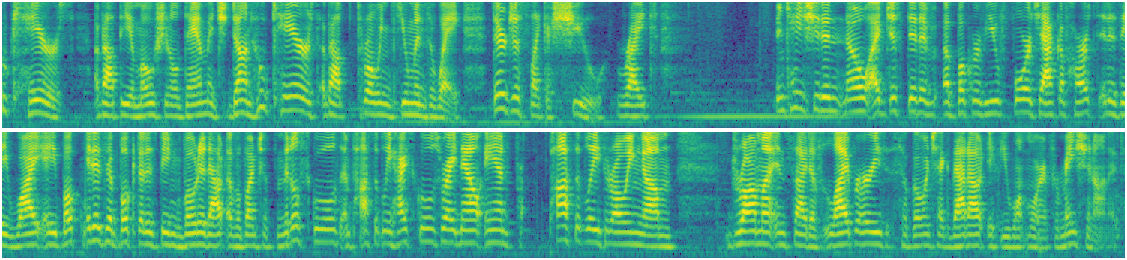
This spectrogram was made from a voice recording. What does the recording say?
Who cares about the emotional damage done? Who cares about throwing humans away? They're just like a shoe, right? In case you didn't know, I just did a, a, book review for Jack of Hearts. It is a YA book. It is a book that is being voted out of a bunch of middle schools and possibly high schools right now, and possibly throwing um, drama inside of libraries, so go and check that out if you want more information on it.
